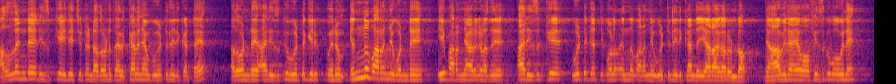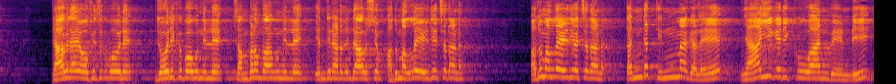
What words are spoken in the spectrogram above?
അള്ളന്റെ റിസ്ക് എഴുതി വെച്ചിട്ടുണ്ട്. അതുകൊണ്ട് തൽക്കാലം ഞാൻ വീട്ടിലിരിക്കട്ടെ. അതുകൊണ്ട് ആ റിസ്ക് വീട്ടിൽ വരും എന്ന് പറഞ്ഞുകൊണ്ട് ഈ പറഞ്ഞ ആളുകൾ അത് ആ റിസ്ക് വീട്ടിൽ എത്തിക്കോളും എന്ന് പറഞ്ഞ് വീട്ടിലിരിക്കാൻ തയ്യാറാകാറുണ്ടോ? രാവിലെ ആയ ഓഫീസിക്ക് പോവില്ലേ രാവിലെ ആയ ഓഫീസിക്ക് പോവില്ലേ ജോലിക്ക് പോകുന്നില്ലേ? ശമ്പളം വാങ്ങുന്നില്ലേ? എന്തിനാണ് അതിന്റെ ആവശ്യം? അതും എഴുതി വെച്ചതാണ്. അതും എഴുതി വെച്ചതാണ്. തന്റെ തിന്മകളെ ന്യായീകരിക്കുവാൻ വേണ്ടി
